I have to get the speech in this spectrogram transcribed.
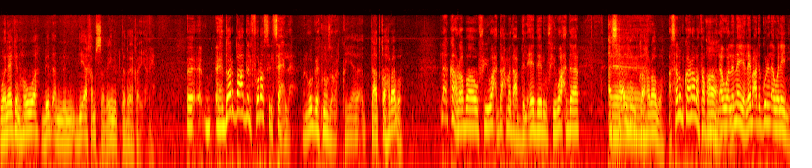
ولكن هو بدءا من دقيقة 75 ابتدى يغير. يعني إهدار بعض الفرص السهلة من وجهة نظرك. هي بتاعت كهربا. لا كهربا وفي واحدة أحمد عبد القادر وفي واحدة أسهلهم آه، كهربا. أسهلهم كهربا طبعا آه. الأولانية اللي هي بعد الجون الأولاني.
